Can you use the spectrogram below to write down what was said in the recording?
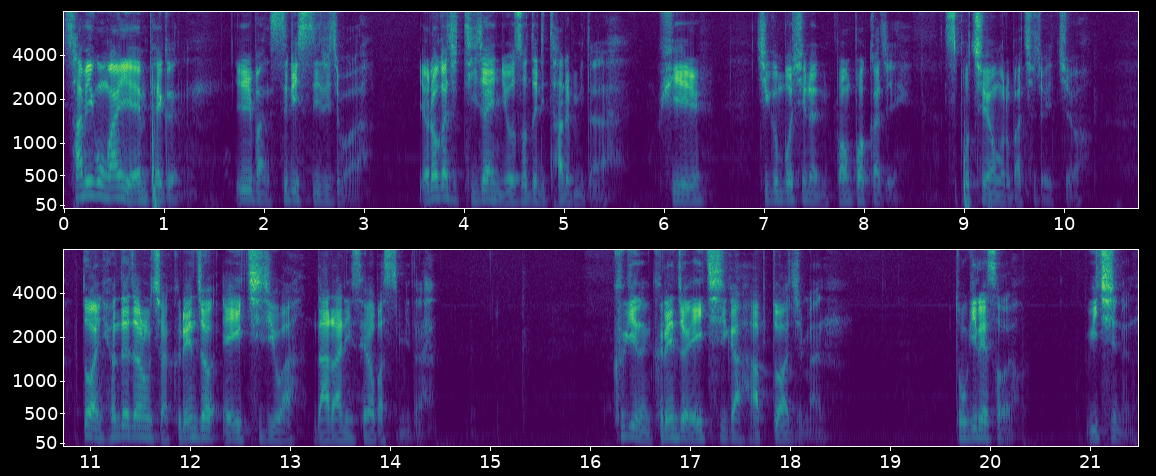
320i 엠팩은 일반 3 시리즈와 여러 가지 디자인 요소들이 다릅니다. 휠, 지금 보시는 범퍼까지 스포츠형으로 맞춰져 있죠. 또한 현대자동차 그랜저 HG와 나란히 세워봤습니다. 크기는 그랜저 HG가 압도하지만 독일에서 위치는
